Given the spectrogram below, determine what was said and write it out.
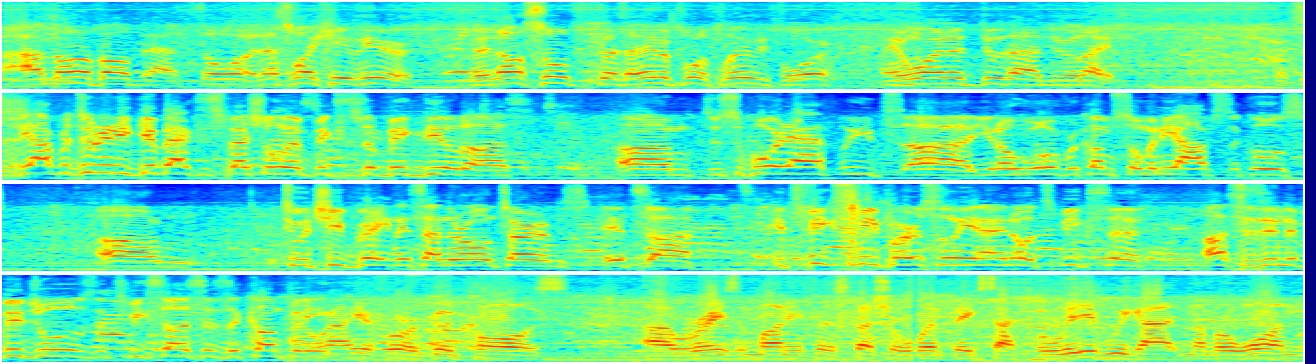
I'm all about that. So uh, that's why I came here. And also because I never pulled a plane before and wanted to do that in your life. The opportunity to give back to Special Olympics is a big deal to us. Um, to support athletes, uh, you know, who overcome so many obstacles um, to achieve greatness on their own terms. It's uh, it speaks to me personally, and I know it speaks to us as individuals. It speaks to us as a company. Uh, we're out here for a good cause. Uh, we're raising money for the Special Olympics. I believe we got number one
